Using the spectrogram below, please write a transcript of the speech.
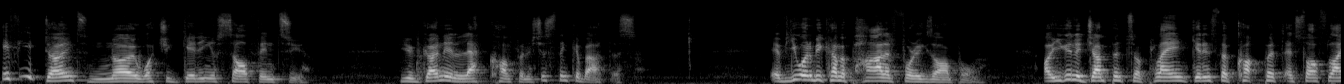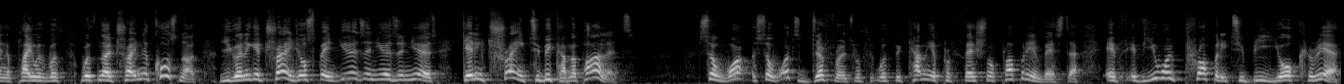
If you don't know what you're getting yourself into, you're going to lack confidence. Just think about this. If you want to become a pilot, for example, are you going to jump into a plane, get into the cockpit, and start flying a plane with, with, with no training? Of course not. You're going to get trained. You'll spend years and years and years getting trained to become a pilot. So, what, so what's different with, with becoming a professional property investor? If, if you want property to be your career,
